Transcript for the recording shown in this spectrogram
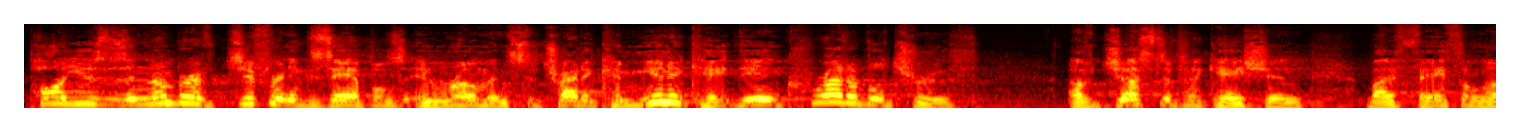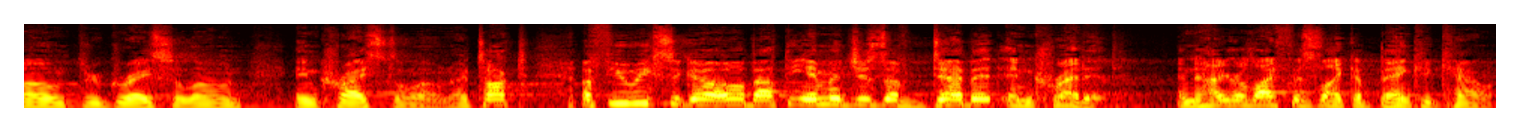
Paul uses a number of different examples in Romans to try to communicate the incredible truth of justification by faith alone, through grace alone, in Christ alone. I talked a few weeks ago about the images of debit and credit and how your life is like a bank account.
